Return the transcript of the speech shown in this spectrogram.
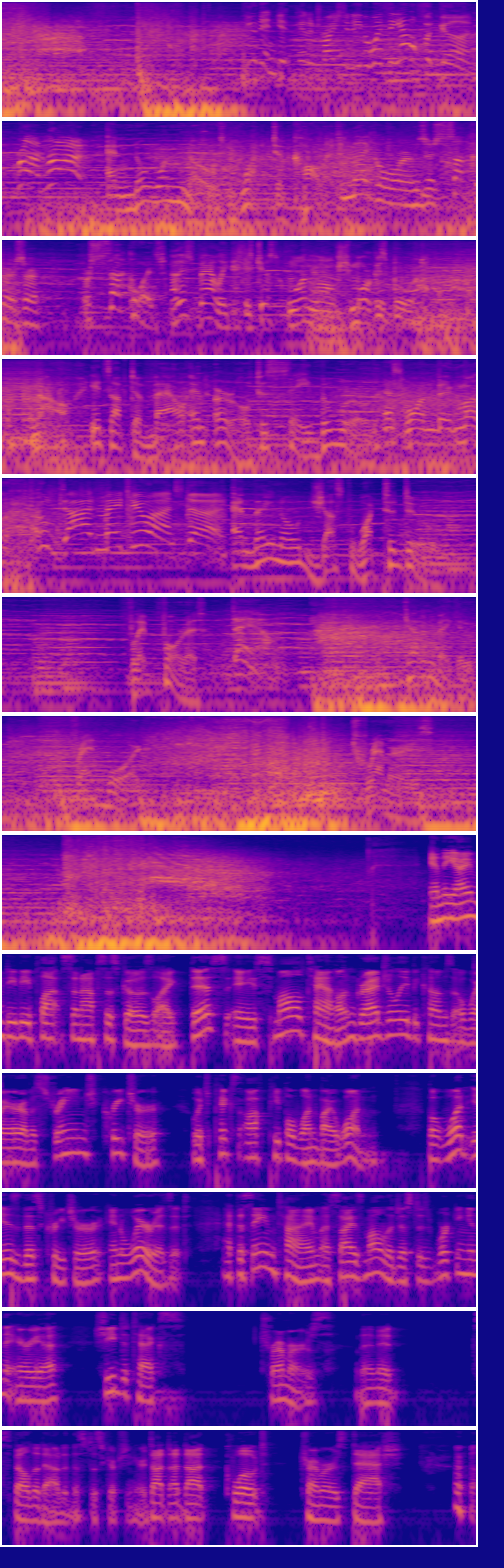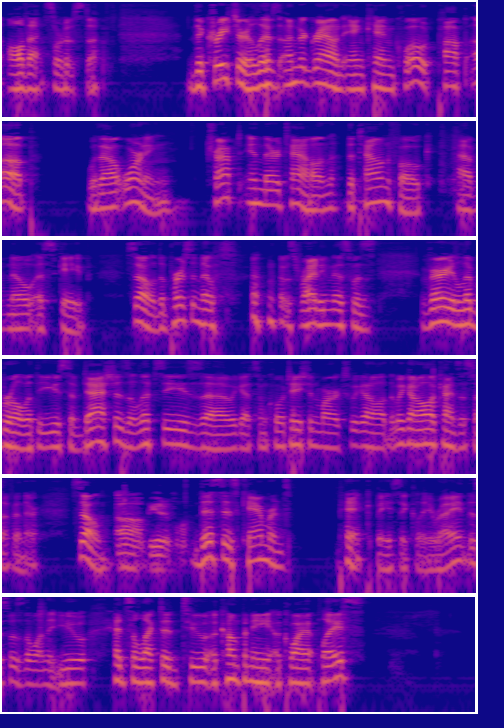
You didn't get penetration even with the elephant gun. Run, run! And no one knows what to call it. Megaworms or suckers or, or suckoids. Now, this valley is just one long smorgasbord. Now, it's up to Val and Earl to save the world. That's one big mother. Who died and made you Einstein? And they know just what to do. Flip for it. Damn. Kevin Bacon, Fred Ward, Tremors. And the IMDb plot synopsis goes like this A small town gradually becomes aware of a strange creature which picks off people one by one. But what is this creature and where is it? At the same time, a seismologist is working in the area. She detects tremors. Then it spelled it out in this description here. Dot, dot, dot, quote, tremors, dash, all that sort of stuff. The creature lives underground and can, quote, pop up without warning. Trapped in their town, the town folk have no escape. So the person that was that was writing this was very liberal with the use of dashes, ellipses. Uh, we got some quotation marks. We got all we got all kinds of stuff in there. So Oh, beautiful. this is Cameron's pick, basically, right? This was the one that you had selected to accompany A Quiet Place.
